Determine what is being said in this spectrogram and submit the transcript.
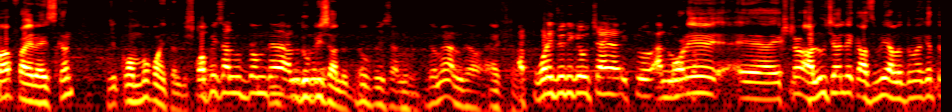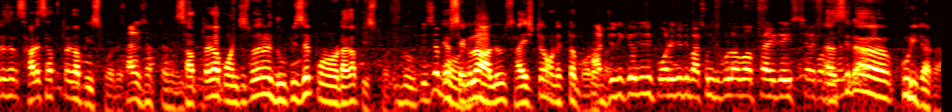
বা ফ্রাইড রাইস খান যে কম্বো পঁয়তাল্লিশ ক পিস আলুর দম দেয় আলু দু আলুর দম। দু পিস আলুর দমে আলু দেওয়া হয়। আর পরে যদি কেউ চায় একটু আলু পরে এক্সট্রা আলু চাইলে কাশ্মীরি আলুদমের ক্ষেত্রে স্যার সাড়ে সাত টাকা পিস পড়ে। সাড়ে সাত টাকা সাত টাকা পঞ্চাশ পয়সা মানে দু পিসে পনেরো টাকা পিস পড়ে। দু পিসে সেগুলো আলুর সাইজটা অনেকটা বড় আর যদি কেউ যদি পরে যদি বাসন্তী পোলাও বা ফ্রাইড রাইস চায়? সেটা কুড়ি টাকা।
